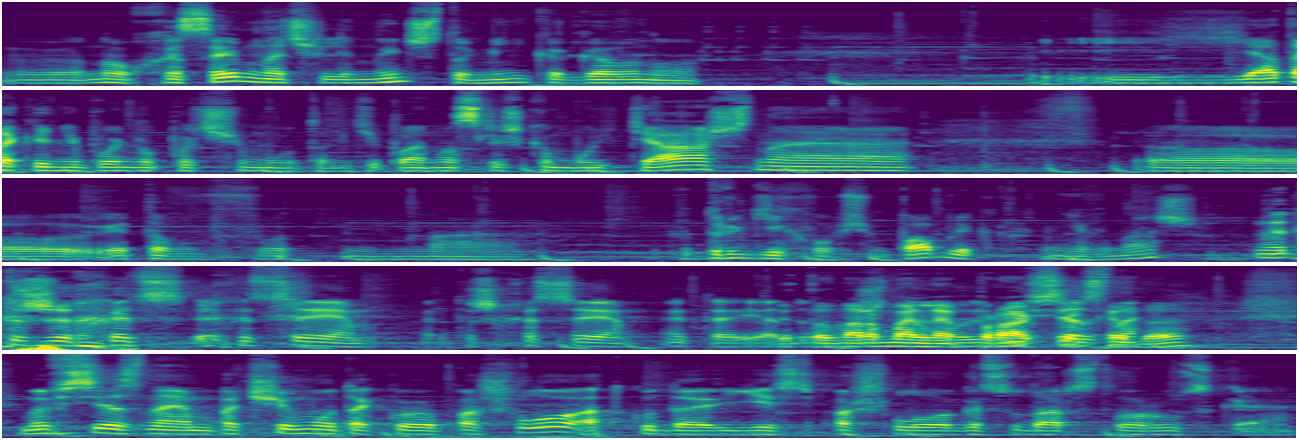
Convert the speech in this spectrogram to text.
ну, ХСМ начали ныть, что Минька говно. И я так и не понял, почему. Там, типа, она слишком мультяшная. Э, это вот на в других, в общем, пабликах, не в нашем. Ну это же ХСМ, это же ХСМ. Это, я это думаю, нормальная мы, практика, мы все да? Мы все знаем, почему такое пошло, откуда есть пошло государство русское,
